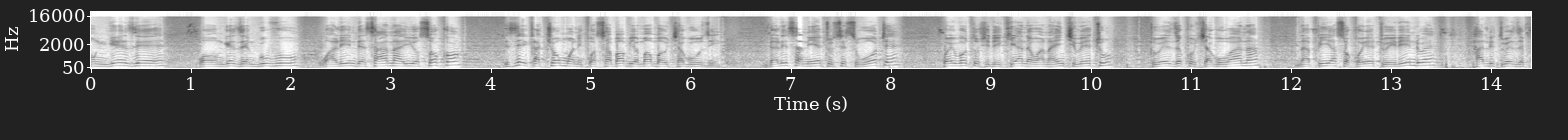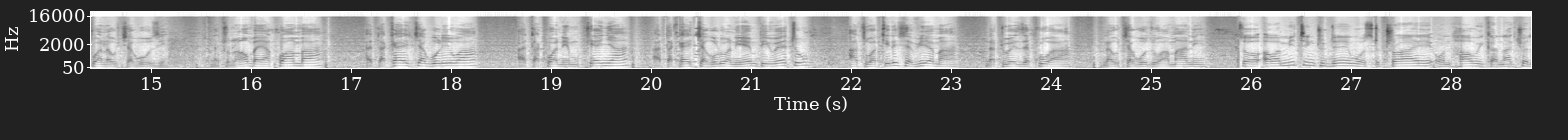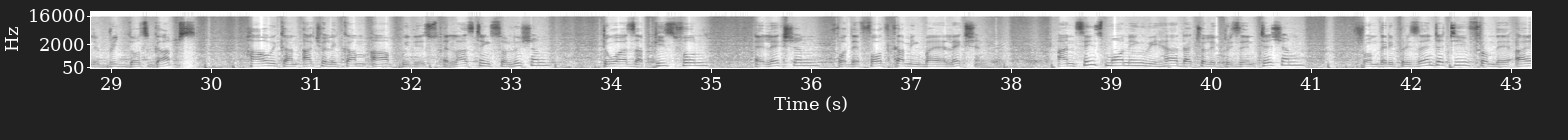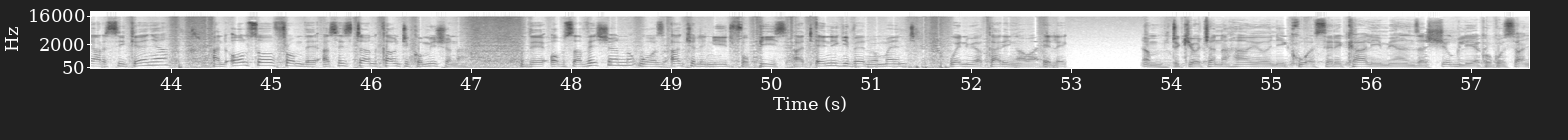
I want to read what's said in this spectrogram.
waongeze waongeze nguvu, walinde sana hiyo soko. Isije ikachomwa, ni kwa sababu ya mambo ya uchaguzi. Garissa ni yetu sisi wote, kwa hivyo tushirikiane, wananchi wetu, tuweze kuchaguana na pia soko yetu ilindwe hadi tuweze kuwa na uchaguzi, na tunaomba ya kwamba atakayechaguliwa atakuwa ni Mkenya, atakayechaguliwa ni MP wetu, atuwakilishe vyema na tuweze kuwa na uchaguzi wa amani. So our meeting today was to try on how we can actually bridge those gaps, how we can actually come up with a lasting solution towards a peaceful election for the forthcoming by-election. And since morning we had actually presentation from the representative from the IRC Kenya and also from the Assistant County Commissioner. The observation was actually need for peace at any given moment when we are carrying our election. Naam, tukiwachana hayo ni kuwa serikali imeanza shughuli ya kukusanya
